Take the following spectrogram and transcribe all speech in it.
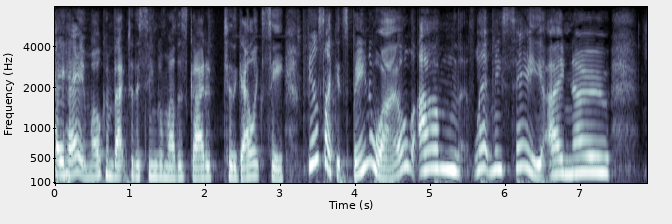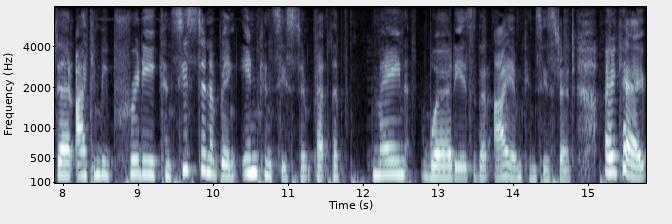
Hey, hey, and welcome back to the Single Mother's Guide to the Galaxy. Feels like it's been a while. Um, let me see. I know that I can be pretty consistent at being inconsistent, but the main word is that I am consistent. Okay,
